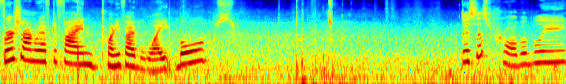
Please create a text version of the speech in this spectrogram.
first round, we have to find 25 light bulbs. This is probably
